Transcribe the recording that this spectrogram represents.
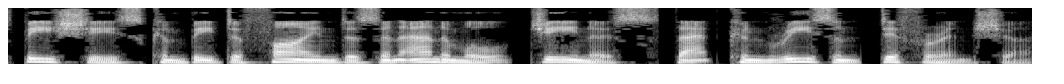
species can be defined as an animal genus that can reason differentia.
